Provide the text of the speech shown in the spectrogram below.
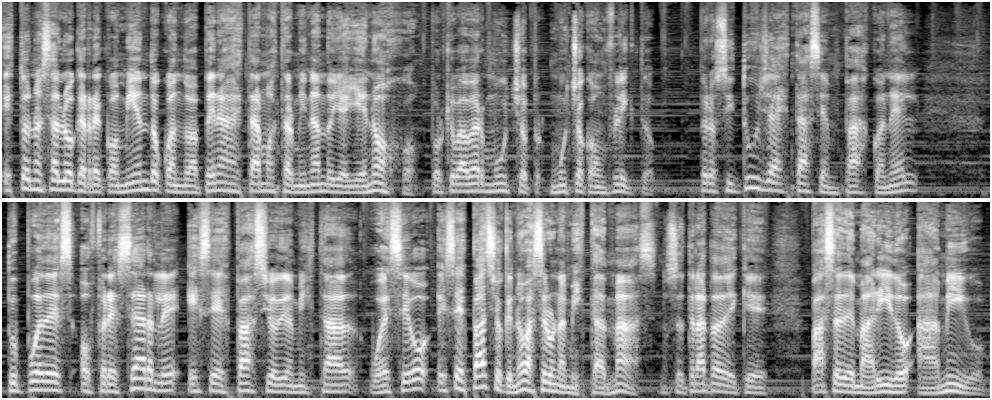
Esto no es algo que recomiendo cuando apenas estamos terminando y hay enojo, porque va a haber mucho, mucho conflicto. Pero si tú ya estás en paz con él, tú puedes ofrecerle ese espacio de amistad o ese, ese espacio que no va a ser una amistad más. No se trata de que pase de marido a amigo,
